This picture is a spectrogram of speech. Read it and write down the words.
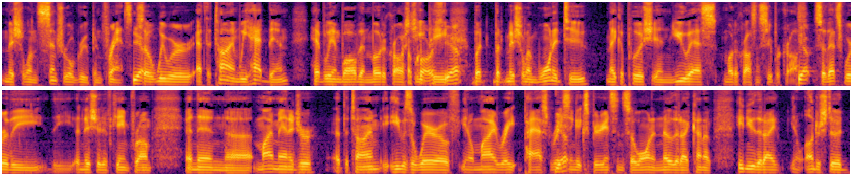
Michelin Central Group in France. Yeah. So we were at the time we had been heavily involved in motocross Of GP, course, yeah. but but Michelin wanted to make a push in U.S. motocross and supercross. Yep. So that's where the the initiative came from, and then uh, my manager. At the time, he was aware of you know my rate, past racing experience and so on, and know that I kind of he knew that I you know understood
